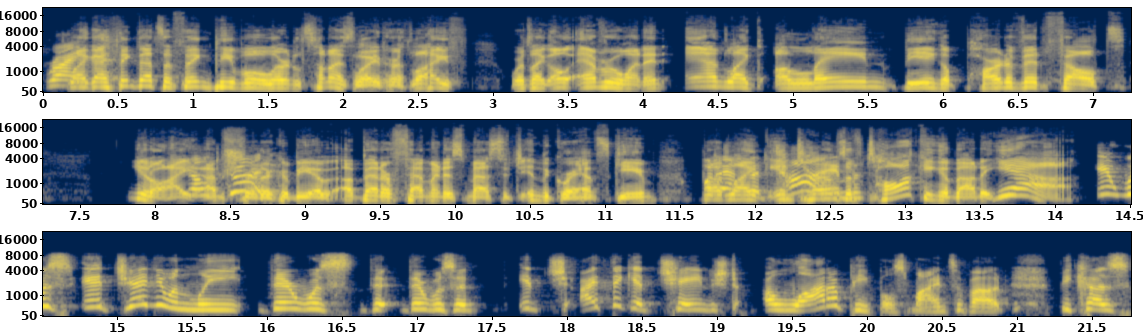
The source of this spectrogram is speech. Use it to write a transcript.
Right. like i think that's a thing people learn sometimes later in life where it's like oh everyone and and like elaine being a part of it felt you know, I I'm sure there could be a, a better feminist message in the grand scheme, But but, like the in terms of talking about it, yeah, it was it genuinely there was there was a it i think it changed a lot of people's minds about because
